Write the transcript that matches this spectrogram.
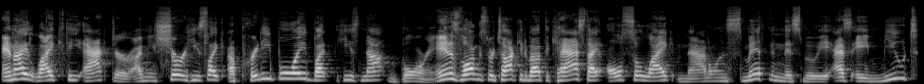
And I like the actor. I mean, sure, he's like a pretty boy, but he's not boring. And as long as we're talking about the cast, I also like Madeline Smith in this movie as a mute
